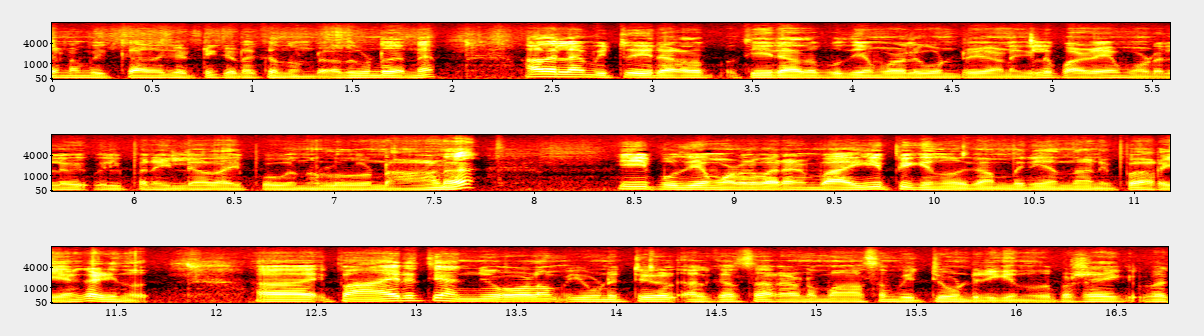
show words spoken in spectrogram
എണ്ണം വിൽക്കാതെ കെട്ടി കിടക്കുന്നുണ്ട് അതുകൊണ്ട് തന്നെ അതെല്ലാം വിറ്റ് തീരാതെ തീരാതെ പുതിയ മോഡൽ കൊണ്ടുവരികയാണെങ്കിൽ പഴയ മോഡൽ വിൽപ്പന ഇല്ലാതായി പോകും എന്നുള്ളതുകൊണ്ടാണ് ഈ പുതിയ മോഡൽ വരാൻ വൈകിപ്പിക്കുന്നത് കമ്പനി എന്നാണ് ഇപ്പോൾ അറിയാൻ കഴിയുന്നത്. ഇപ്പോൾ ആയിരത്തി അഞ്ഞൂറോളം യൂണിറ്റുകൾ അൽക്കസാറാണ് മാസം വിറ്റുകൊണ്ടിരിക്കുന്നത്. പക്ഷേ ഇപ്പോൾ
